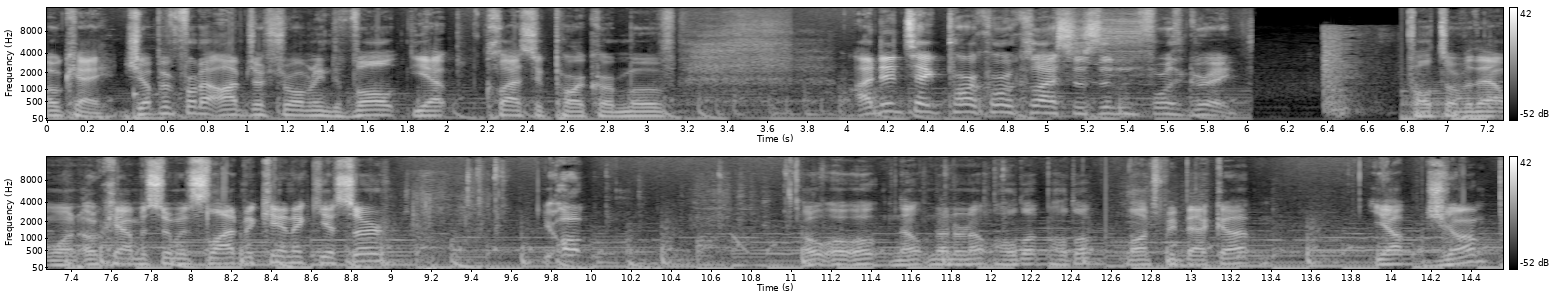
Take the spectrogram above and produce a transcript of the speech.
Okay, jump in front of objects surrounding the vault. Yep, classic parkour move. I did take parkour classes in fourth grade. Vault over that one. Okay, I'm assuming slide mechanic. Yes, sir. Oh. Oh, oh, oh. No, no, no, no. Hold up, hold up. Launch me back up. Yep, jump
